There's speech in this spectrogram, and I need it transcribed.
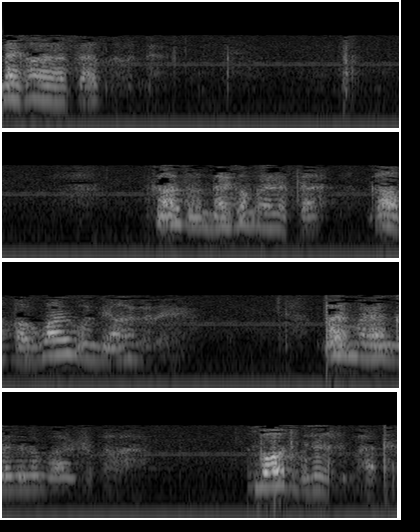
नरकों में रास्ता कहा तो नरकों का रास्ता कहा भगवान को न्याय करे परम रंग बहुत विलक्षण बात है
